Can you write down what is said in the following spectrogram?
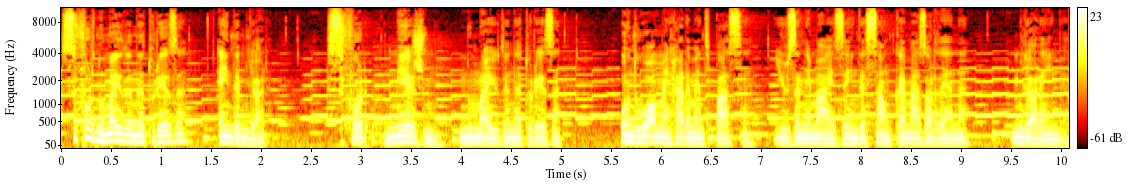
Se for no meio da natureza, ainda melhor. Se for mesmo no meio da natureza, onde o homem raramente passa e os animais ainda são quem mais ordena, melhor ainda.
